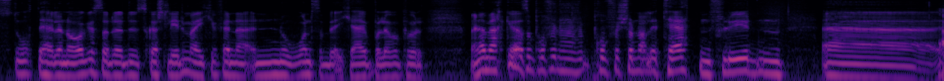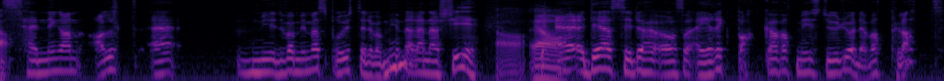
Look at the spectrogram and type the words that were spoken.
stort i hele Norge, så det, du skal slite med å ikke finne noen som ikke heier på Liverpool. Men jeg merker altså profesjonaliteten, flyten, eh, Ja. sendingene Alt er mye, Det var mye mer sprute, det var mye mer energi. ja, ja. Eh, Det å sitte og høre altså, Eirik Bakke har vært mye i studio, det har vært platt.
